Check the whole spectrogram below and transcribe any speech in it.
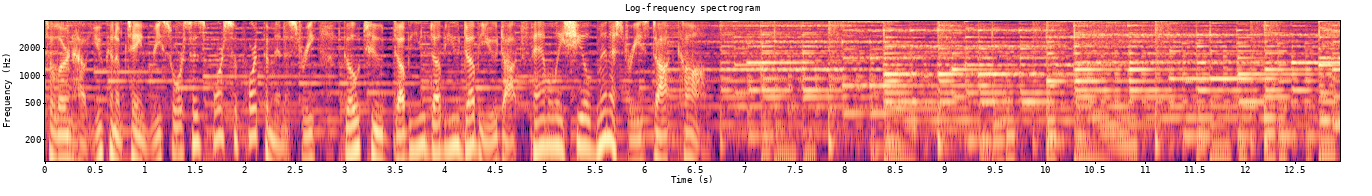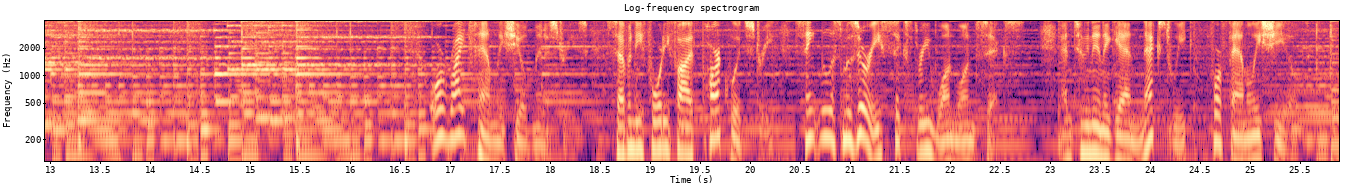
To learn how you can obtain resources or support the ministry, go to www.familyshieldministries.com. write Family Shield Ministries, 7045 Parkwood Street, St. Louis, Missouri 63116. And tune in again next week for Family Shield.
